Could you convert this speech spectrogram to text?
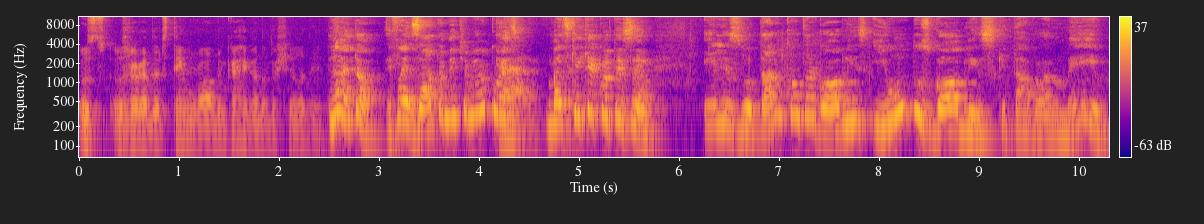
Os, os jogadores têm um Goblin carregando a mochila dele. Não, então, foi exatamente a mesma coisa. Cara. Mas o que, que aconteceu? Eles lutaram contra goblins e um dos goblins que tava lá no meio,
